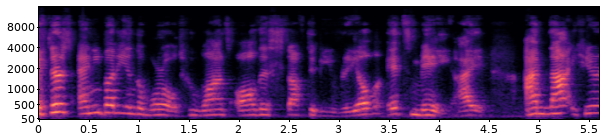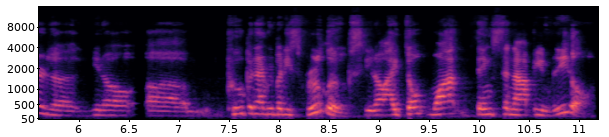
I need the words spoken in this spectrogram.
if there's anybody in the world who wants all this stuff to be real, it's me. I, I'm not here to, you know, um, poop in everybody's Fruit Loops. You know, I don't want things to not be real.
